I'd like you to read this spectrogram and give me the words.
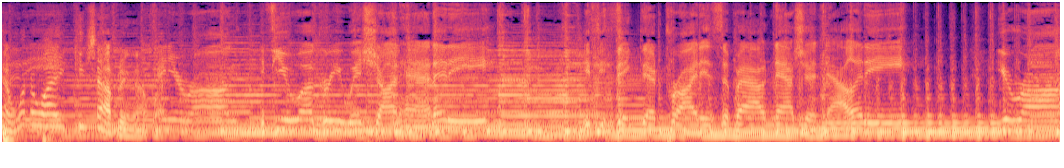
I wonder why it keeps happening that way. And you're wrong if you agree with Sean Hannity. If you think that pride is about nationality, you're wrong.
